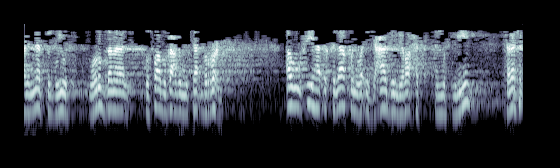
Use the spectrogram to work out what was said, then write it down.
على الناس في البيوت وربما تصاب بعض النساء بالرعب أو فيها إقلاق وإزعاج لراحة المسلمين فلا شك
